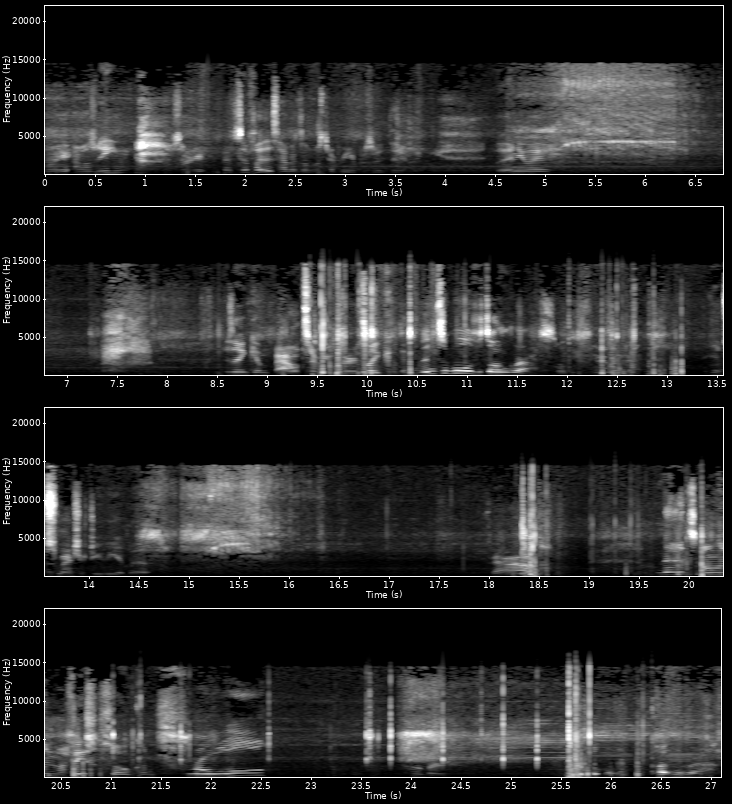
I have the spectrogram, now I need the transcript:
Sorry, I was making. Sorry, stuff like this happens almost every episode that I make. But anyway, this thing can bounce everywhere. It's like invincible if it's on grass. Like if you're gonna you can smash your TV a bit. Grab. That's in my face, so control. Hover. Got cut the grass.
